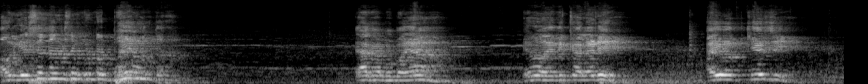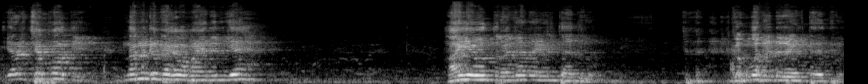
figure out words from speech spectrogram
ಅವ್ರಿಗೆ ಎಸ್ ಎನ್ ನಾರಾಯಣ ಸ್ವಾಮಿ ಕೊಟ್ಟರೆ ಭಯ ಅಂತಾರ ಯಾಕಪ್ಪ ಭಯ? ಏನೋ ಐದು ಕಾಲು ಅಡಿ ಐವತ್ತು ಕೆ ಜಿ ಎರಡು ಚಪಾತಿ. ನನಗೆ ತಗೋ ಭಯ ನಿಮಗೆ? ಹಾಗೆ ಇವತ್ತು ರಂಗಣ್ಣ ಹೇಳ್ತಾ ಇದ್ರು. ಗಂಬರಡ್ಡರು ಹೇಳ್ತಾ ಇದ್ರು.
